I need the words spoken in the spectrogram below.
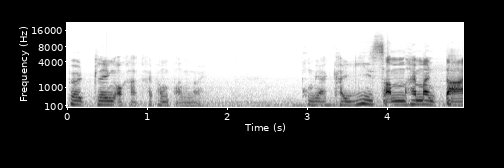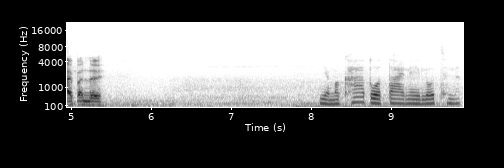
เปิดเพลงออกหักให้ผมฟังหน่อย ผมอยากขยี้ซ้ำให้มันตายไปเลย อย่ามาฆ่าตัวตายในรถฉันนะ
